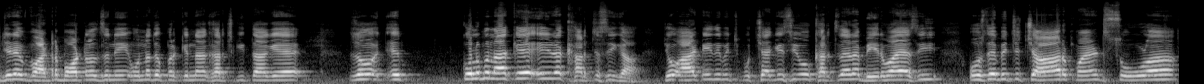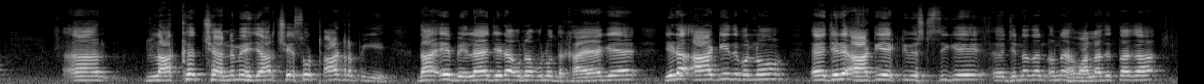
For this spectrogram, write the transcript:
ਜਿਹੜੇ ਵਾਟਰ ਬੋਟਲਸ ਨੇ ਉਹਨਾਂ ਦੇ ਉੱਪਰ ਕਿੰਨਾ ਖਰਚ ਕੀਤਾ ਗਿਆ ਹੈ? ਸੋ ਕੁੱਲ ਮਿਲਾ ਕੇ ਇਹ ਜਿਹੜਾ ਖਰਚ ਸੀਗਾ ਜੋ ਆਰਟੀ ਦੇ ਵਿੱਚ ਪੁੱਛਿਆ ਗਿਆ ਸੀ ਉਹ ਖਰਚ ਦਾ ਜਿਹੜਾ ਵੇਰਵਾ ਆਇਆ ਸੀ ਉਸ ਦੇ ਵਿੱਚ 4.16 ਅ, ਲੱਖ 96668 ਰੁਪਏ ਦਾ ਇਹ ਬਿੱਲ ਹੈ ਜਿਹੜਾ ਉਹਨਾਂ ਵੱਲੋਂ ਦਿਖਾਇਆ ਗਿਆ ਹੈ। ਜਿਹੜਾ ਆਰਟੀ ਦੇ ਵੱਲੋਂ ਅ, ਜਿਹੜੇ ਆਰਟੀ ਐਕਟਿਵਿਸਟ ਸੀਗੇ ਜਿਨ੍ਹਾਂ ਦਾ ਉਹਨਾਂ ਹਵਾਲਾ ਦਿੱਤਾਗਾ ਅ,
